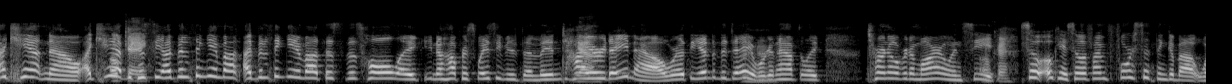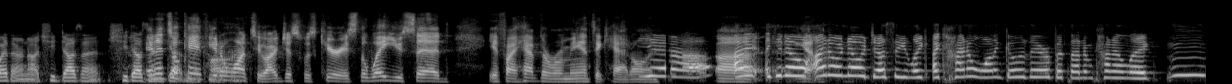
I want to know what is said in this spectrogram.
I can't now. I can't okay. because see, I've been thinking about I've been thinking about this this whole like you know how persuasive he's been the entire yeah. day now. We're at the end of the day. Mm-hmm. We're gonna have to like turn over tomorrow and see. Okay. So okay, so if I'm forced to think about whether or not she doesn't, she doesn't. And it's okay if car. you don't want to. I just was curious. The way you said, if I have the romantic hat on. Yeah. Uh, I you know yeah. I don't know Jesse. Like I kind of want to go there, but then I'm kind of like, mm,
